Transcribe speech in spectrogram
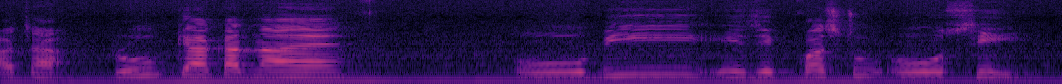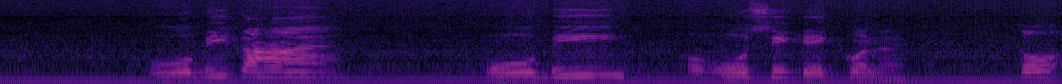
अच्छा प्रूव क्या करना है? O B is equal to O C O B कहाँ है? ओ बी और ओ सी के इक्वल है। तो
